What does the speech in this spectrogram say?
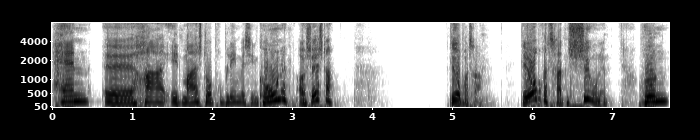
Han øh, har et meget stort problem med sin kone og søster, Kleopatra. Kleopatra den syvende, hun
